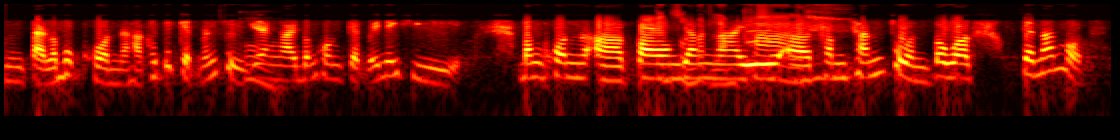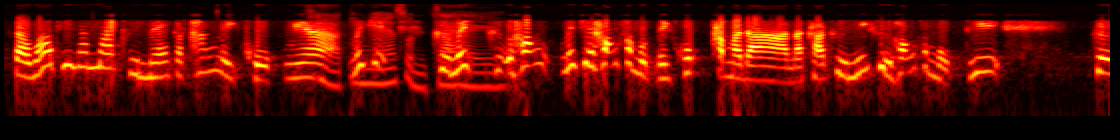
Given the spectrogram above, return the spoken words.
ลแต่ละบุคคลนะคะเขาจะเก็บหนังสือยังไง บางคนเก็บไว้ในหีบบางคนอ่ากองยังไงอ่าทำชั้นส่วนตัวจะนั่นหมด แต่ว่าที่นั่นมากคือแม้กระทั่งในคุกเนี่ยค่ะตรงไม่ใช่เนี้ยสนใจคือไม่คือห้องไม่ใช่ห้องสมุดในคุกธรรมดานะคะ คือนี่คือห้องสมุดที่คือ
